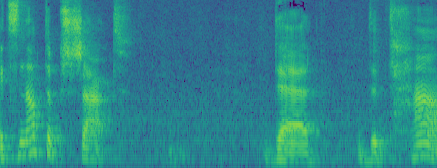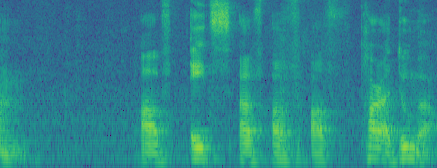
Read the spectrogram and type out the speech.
it's not the Pshat that the Tam of eight of, of, of Paraduma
